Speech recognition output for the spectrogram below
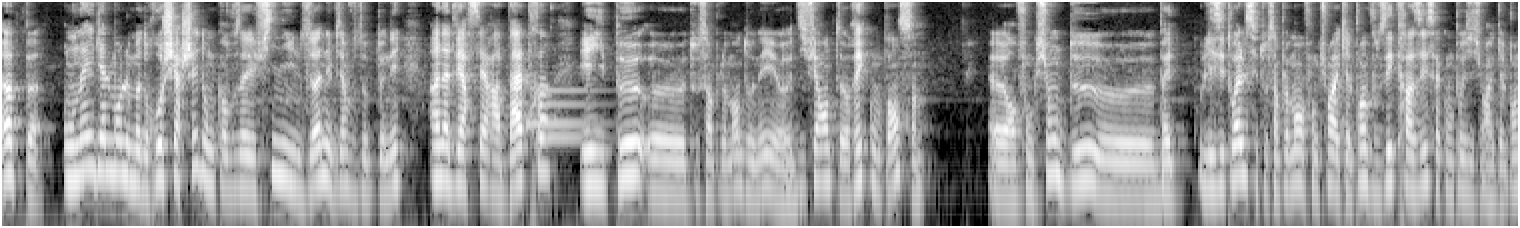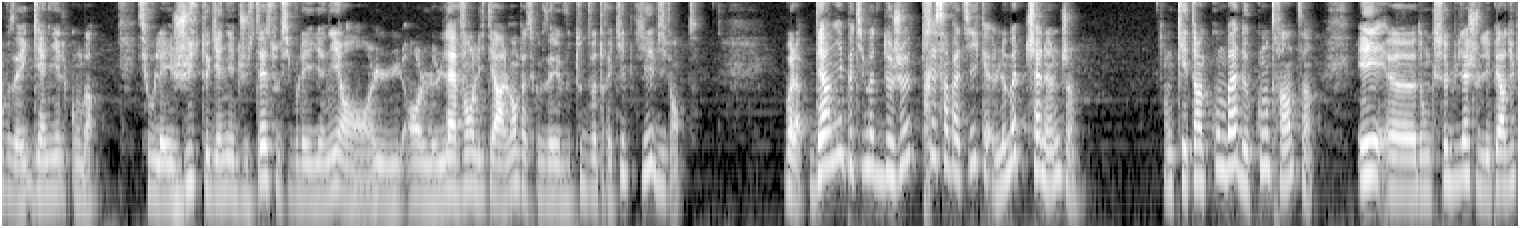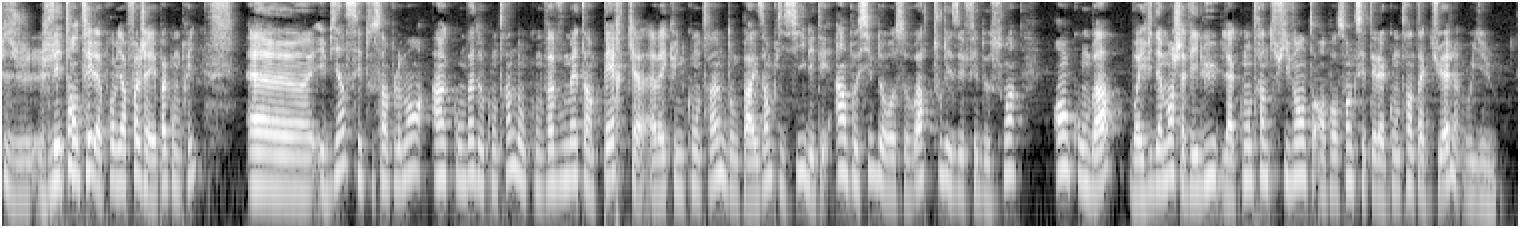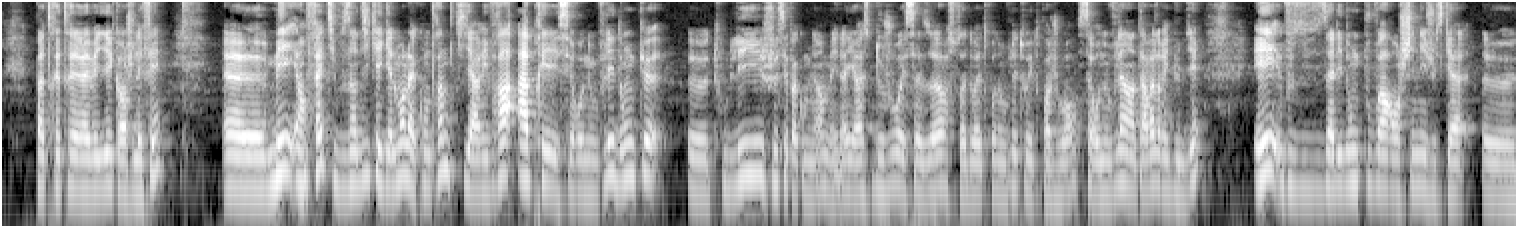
Hop, on a également le mode recherché, donc quand vous avez fini une zone, eh bien vous obtenez un adversaire à battre, et il peut euh, tout simplement donner euh, différentes récompenses euh, en fonction de... Bah, les étoiles, c'est tout simplement en fonction à quel point vous écrasez sa composition, à quel point vous avez gagné le combat. Si vous l'avez juste gagné de justesse, ou si vous l'avez gagné en, en le lavant littéralement parce que vous avez toute votre équipe qui est vivante. Voilà, dernier petit mode de jeu, très sympathique, le mode challenge, qui est un combat de contrainte, et euh, donc celui-là, je l'ai perdu parce que je, l'ai tenté la première fois, j'avais pas compris. Euh, et eh bien, c'est tout simplement un combat de contrainte. Donc, on va vous mettre un perk avec une contrainte. Donc, par exemple, ici, il était impossible de recevoir tous les effets de soins en combat. Bon, évidemment, j'avais lu la contrainte suivante en pensant que c'était la contrainte actuelle. Oui, pas très très réveillé quand je l'ai fait. Euh, mais en fait, il vous indique également la contrainte qui arrivera après. Et c'est renouvelé donc tous les, je sais pas combien, mais là il reste 2 jours et 16 heures, ça doit être renouvelé tous les 3 jours. C'est renouvelé à intervalles réguliers. Et vous allez donc pouvoir enchaîner jusqu'à 10 euh,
